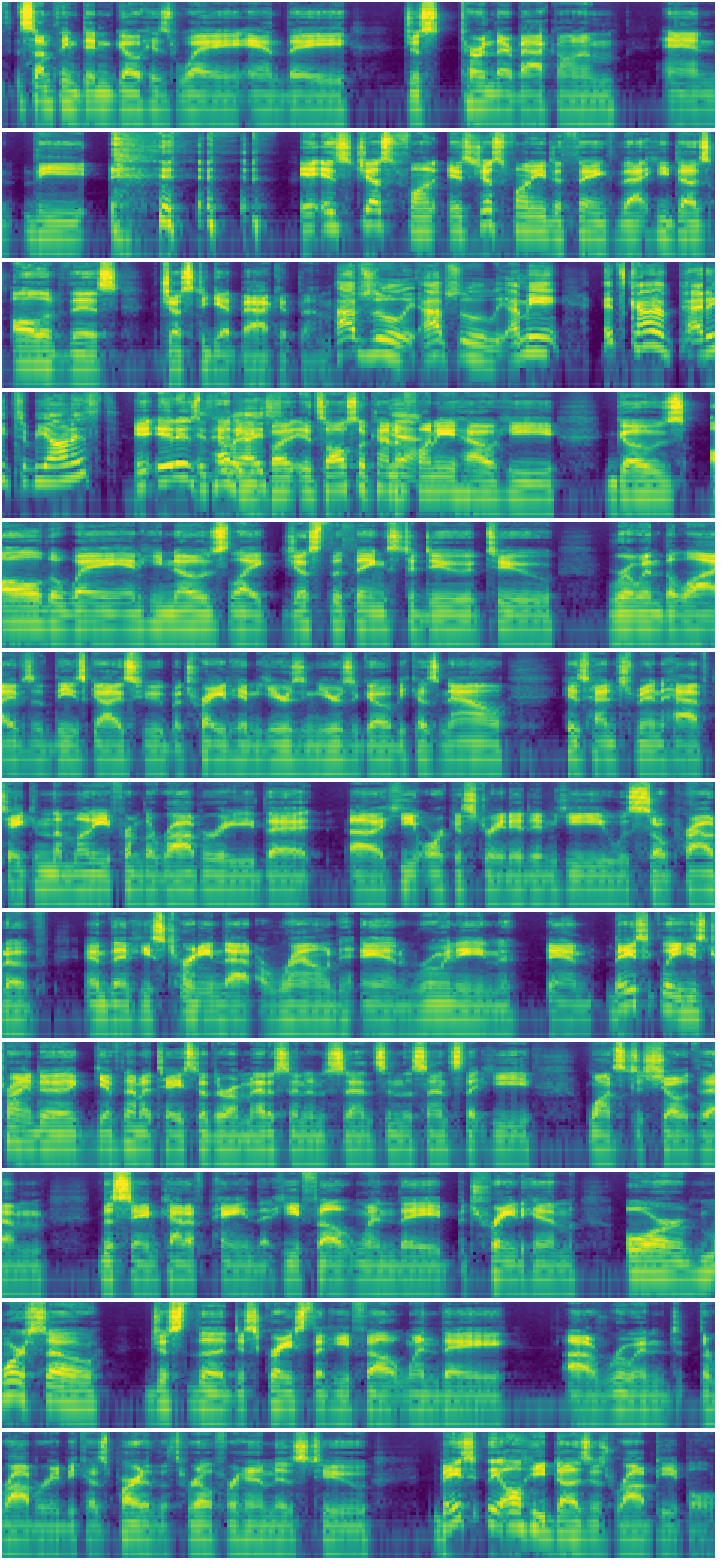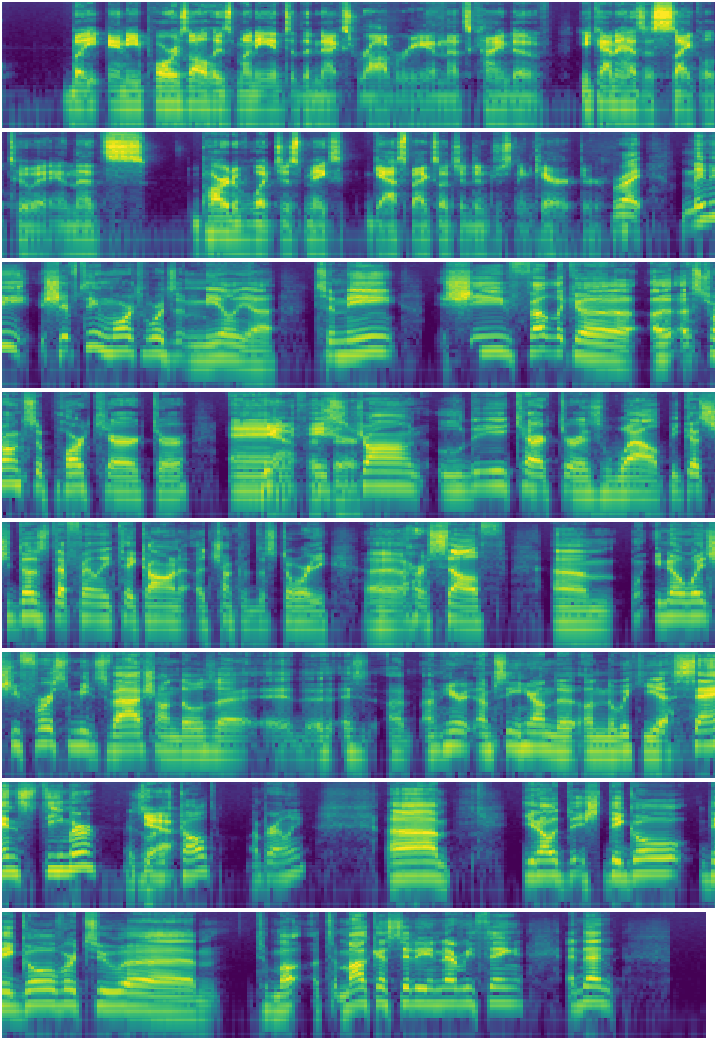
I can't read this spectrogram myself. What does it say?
something didn't go his way, and they just turned their back on him, and the it's just fun. It's just funny to think that he does all of this just to get back at them. Absolutely, absolutely. I mean, it's kind of petty to be honest. it, it is petty, but it's also kind of funny how he goes all the way and he knows like just the things to do to ruin the lives of these guys who betrayed him years and years ago because now his henchmen have taken the money from the robbery that uh, he orchestrated and he was so proud of. And then he's turning that around and ruining and basically he's trying to give them a taste of their own medicine in a sense in the sense that he wants to show them the same kind of pain that he felt when they betrayed him or more so just the disgrace that he felt when they uh, ruined the robbery because part of the thrill for him is to basically all he does is rob people but and he pours all his money into the next robbery and that's kind of he kind of has a cycle to it and that's part of what just makes Gasback such an interesting character. Right. Maybe shifting more towards Amelia, to me, she felt like a, a, a strong support character and yeah, a sure. strong lead character as well, because she does definitely take on a chunk of the story uh, herself. Um, you know, when she first meets Vash on those, uh, is, uh, I'm here, I'm seeing here on the on the wiki, a sand steamer is yeah. what it's called. apparently. Um, you know, they, they go they go over to um, to to Macca City and everything, and then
